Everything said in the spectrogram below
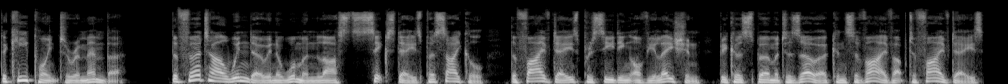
The key point to remember the fertile window in a woman lasts six days per cycle, the five days preceding ovulation, because spermatozoa can survive up to five days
